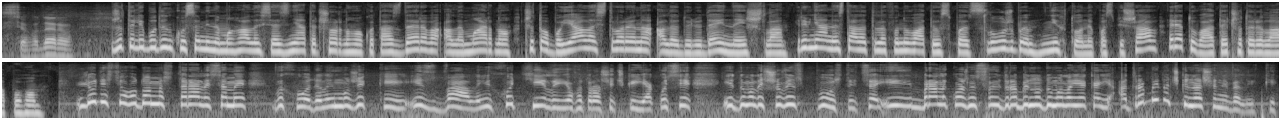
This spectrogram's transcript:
з цього дерева. Жителі будинку самі намагалися зняти чорного кота з дерева, але марно. Чи то боялась тварина, але до людей не йшла. Рівняни стали телефонувати у спецслужби. Ніхто не поспішав рятувати чотирилапого. Люди з цього дому старалися, ми виходили, і мужики, і звали, і хотіли його трошечки якось, і, думали, що він спуститься. І брали кожну свою дробину, думала, яка є. А дробиночки наші невеликі.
